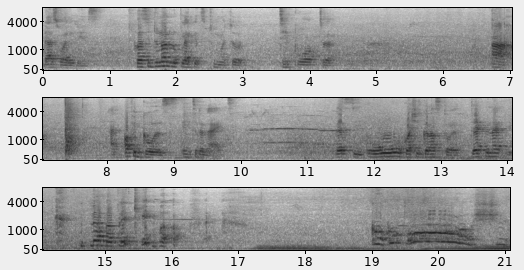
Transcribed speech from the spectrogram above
That's what it is because it do not look like it's too much of deep water. Ah and off it goes into the night. Let's see. Oh gosh it's gonna stall definitely. Number plate came up. Go go oh shit.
